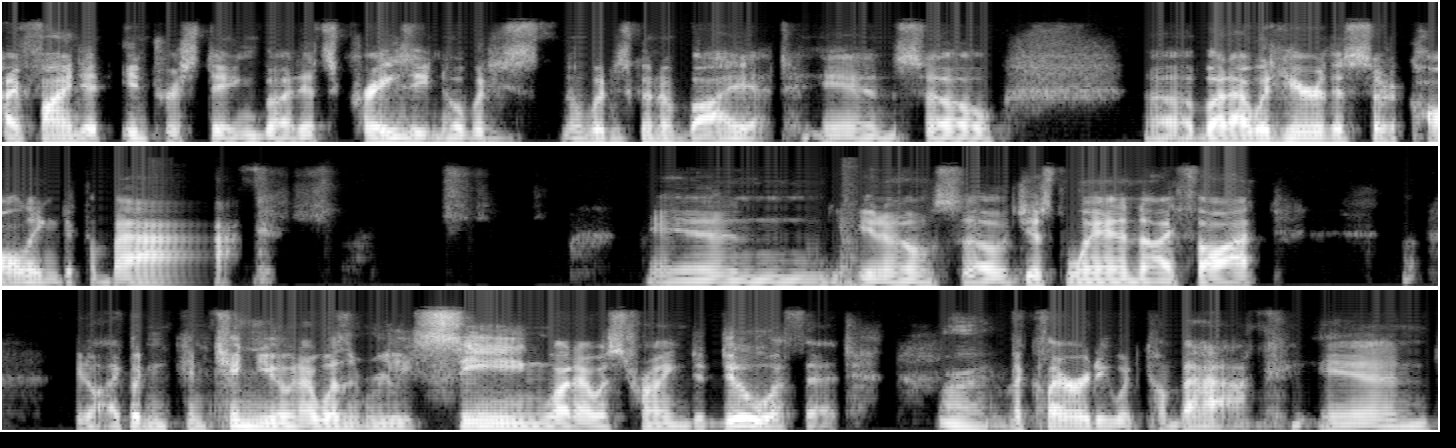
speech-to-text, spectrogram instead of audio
I find it interesting but it's crazy. Nobody's nobody's going to buy it. And so uh, but i would hear this sort of calling to come back. And you know so just when i thought you know i couldn't continue and i wasn't really seeing what i was trying to do with it Right. the clarity would come back and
